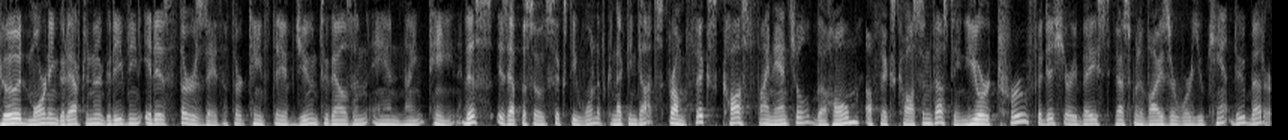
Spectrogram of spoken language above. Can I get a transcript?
Good morning, good afternoon, good evening. It is Thursday, the 13th day of June, 2019. This is episode 61 of Connecting Dots from Fixed Cost Financial, the home of fixed cost investing, your true fiduciary based investment advisor where you can't do better.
